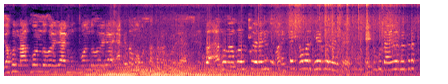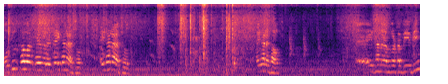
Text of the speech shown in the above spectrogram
যখন নাক বন্ধ হয়ে যায়, মুখ বন্ধ হয়ে যায়, একদম অবস্থা খারাপ হয়ে যায়। তো এখন আপাতত এরা কিন্তু অনেকটাই খাবার খেয়ে ফেলেছে। এইটুকু টাইমের ভেতরে প্রচুর খাবার খেয়ে ফেলেছে। এখানে আসো এখানে আসো। এখানে খাও। এ- এইখানে দিয়ে দিই।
